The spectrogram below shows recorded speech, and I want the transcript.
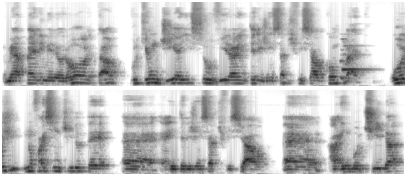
minha pele melhorou e tal, porque um dia isso vira inteligência artificial completa. Hoje não faz sentido ter é, é inteligência artificial é, embutida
